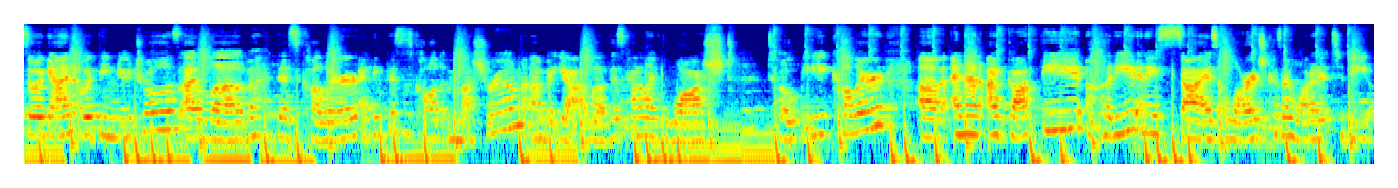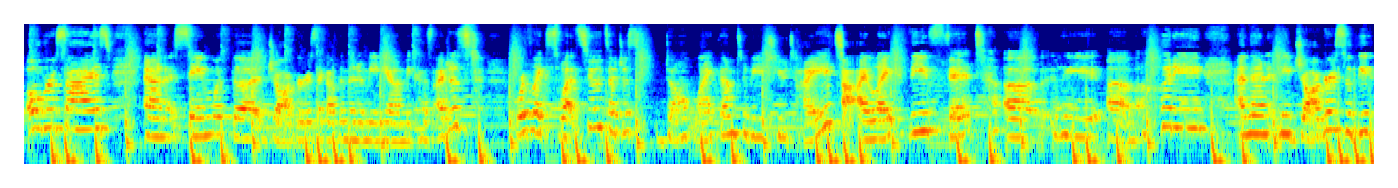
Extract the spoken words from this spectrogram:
So again, with the neutrals, I love this color. I think this is called Mushroom, um, but yeah, I love this kind of like washed taupey color. Um, and then I got the hoodie in a size large because I wanted it to be oversized. And same with the joggers, I got them in a medium because I just, with like sweatsuits, I just don't like them to be too tight. I like the fit of the um, hoodie and then the joggers. So the,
